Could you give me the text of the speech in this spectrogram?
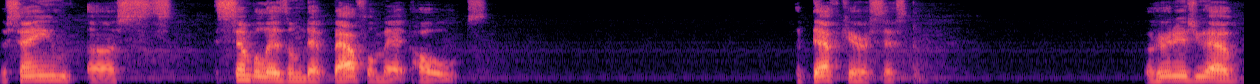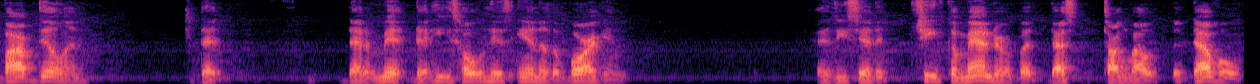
The same uh, s- symbolism that Baphomet holds. The death care system. So here it is. You have Bob Dylan that that admit that he's holding his end of the bargain. As he said, the chief commander, but that's talking about the devil.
